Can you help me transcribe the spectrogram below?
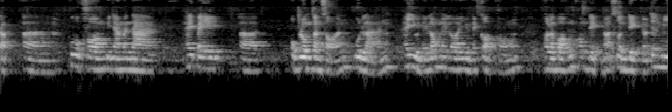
กับผู้ปกครองบิดามารดา ให้ไปเอ่ออบรมสั่งสอนบุตรหลาน ให้อยู่ในร่องในรอยอยู่ในกรอบของพรบคุ้มครองเด็กเนาะส่วนเด็กเราจะมี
